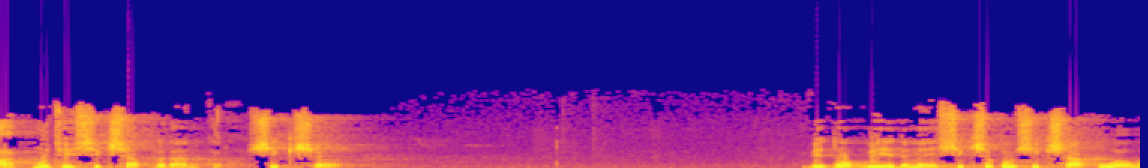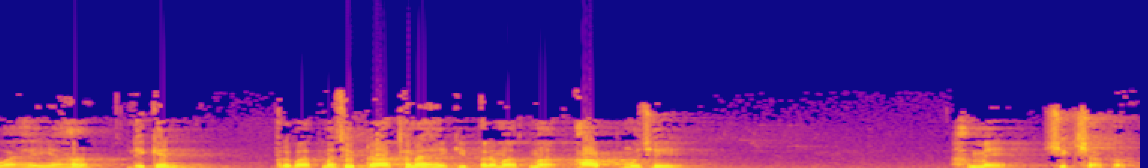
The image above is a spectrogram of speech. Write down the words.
आप मुझे शिक्षा प्रदान करो। शिक्षा। वेदों, वेद में शिक्षको, शिक्षा हुआ हुआ है यहाँ, लेकिन परमात्मा से प्रार्थना है कि परमात्मा आप मुझे, हमें शिक्षा करो।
